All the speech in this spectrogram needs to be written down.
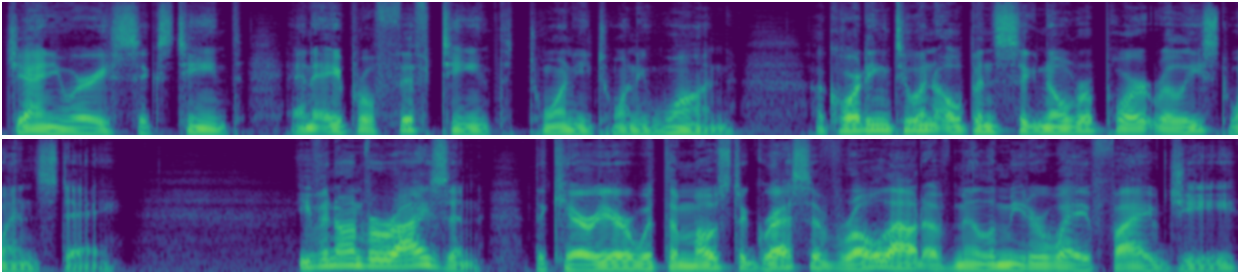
January 16th and April 15th, 2021 according to an Opensignal report released Wednesday. Even on Verizon, the carrier with the most aggressive rollout of millimeter wave 5G,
